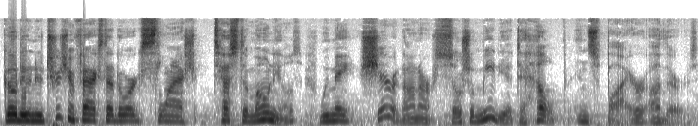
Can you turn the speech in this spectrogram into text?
Go to nutritionfacts.org slash testimonials. We may share it on our social media to help inspire others.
